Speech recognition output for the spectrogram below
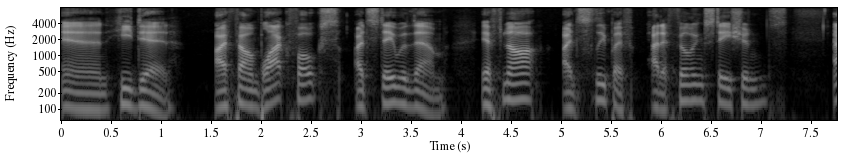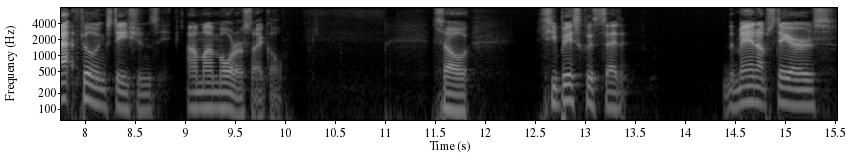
and He did. I found black folks. I'd stay with them. If not, I'd sleep at a filling stations at filling stations on my motorcycle." So, she basically said, "The man upstairs."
